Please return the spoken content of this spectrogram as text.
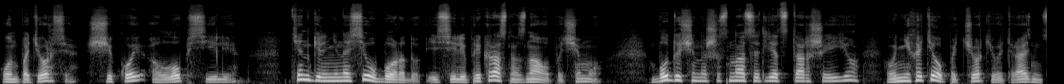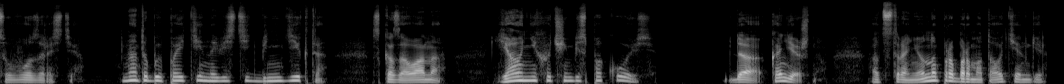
Он потерся щекой о лоб Силии. Тенгель не носил бороду, и Сили прекрасно знала почему. Будучи на 16 лет старше ее, он не хотел подчеркивать разницу в возрасте. «Надо бы пойти навестить Бенедикта», — сказала она. «Я о них очень беспокоюсь». «Да, конечно», — отстраненно пробормотал Тенгель.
